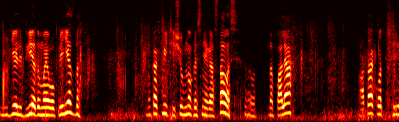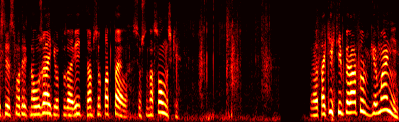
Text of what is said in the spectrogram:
недели две до моего приезда. Ну, как видите, еще много снега осталось э, вот, на полях. А так вот, если смотреть на лужайки, вот туда, видите, там все подтаяло. Все, что на солнышке. Э, таких температур в Германии,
